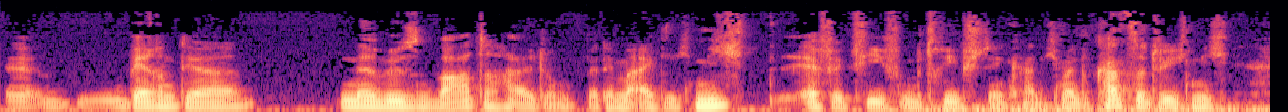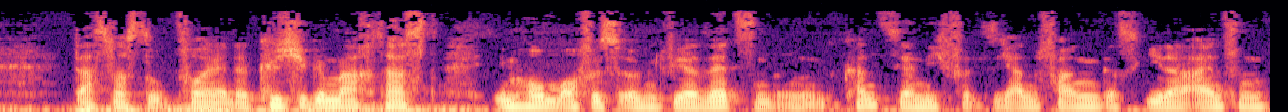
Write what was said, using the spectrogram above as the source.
äh, während der nervösen Wartehaltung, bei der man eigentlich nicht effektiv im Betrieb stehen kann. Ich meine, du kannst natürlich nicht das, was du vorher in der Küche gemacht hast, im Homeoffice irgendwie ersetzen. Du kannst ja nicht sich anfangen, dass jeder einzeln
